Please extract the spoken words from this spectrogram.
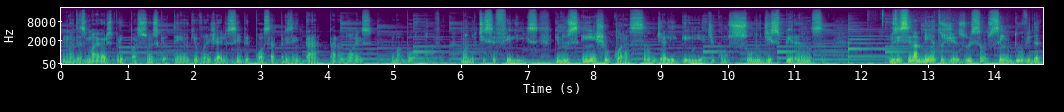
uma das maiores preocupações que eu tenho é que o Evangelho sempre possa apresentar para nós uma boa nova, uma notícia feliz, que nos encha o coração de alegria, de consolo, de esperança. Os ensinamentos de Jesus são sem dúvida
